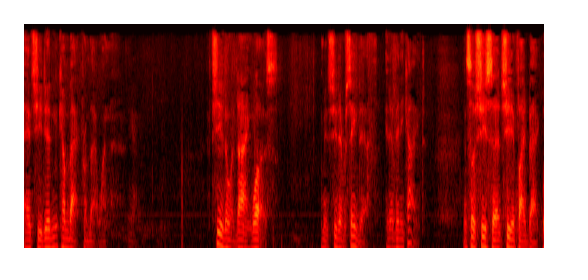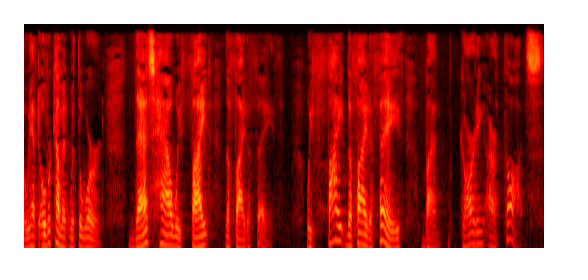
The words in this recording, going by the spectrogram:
And she didn't come back from that one she didn't know what dying was. I mean, she'd never seen death of any kind. And so she said she didn't fight back. But we have to overcome it with the word. That's how we fight the fight of faith. We fight the fight of faith by guarding our thoughts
